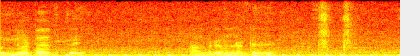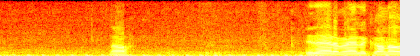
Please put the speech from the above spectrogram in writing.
മുന്നോട്ടടുത്ത് അവർ ഈ നേരെ മേലേക്കാണോ?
